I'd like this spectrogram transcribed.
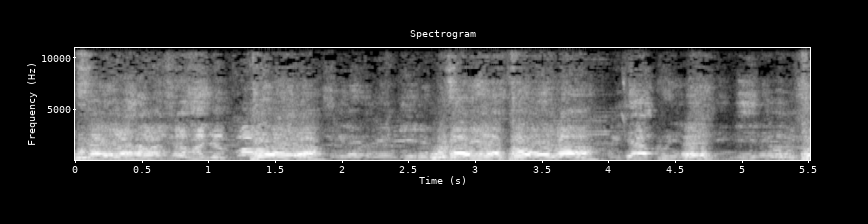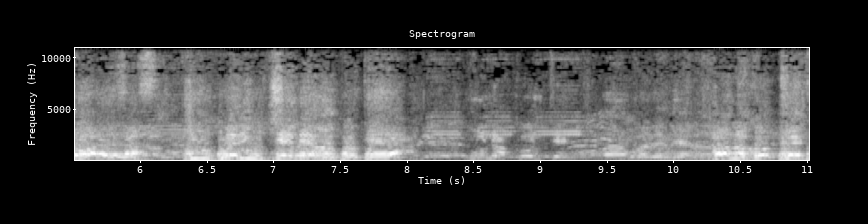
Una hela? Toa hela. Una hela, toa hela. Mjaku ni Eh, toa hela. Kiukweli uchebe amepotea. Hana content, hana content.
